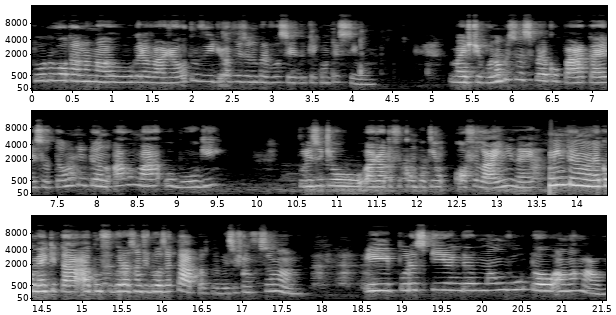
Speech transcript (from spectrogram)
tudo voltar normal, eu vou gravar já outro vídeo avisando para vocês do que aconteceu. Mas tipo, não precisa se preocupar, tá? Eles só estão tentando arrumar o bug por isso que o AJ ficou um pouquinho offline, né? Comentando, né, como é que tá a configuração de duas etapas, para ver se estão funcionando. E por isso que ainda não voltou ao normal.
